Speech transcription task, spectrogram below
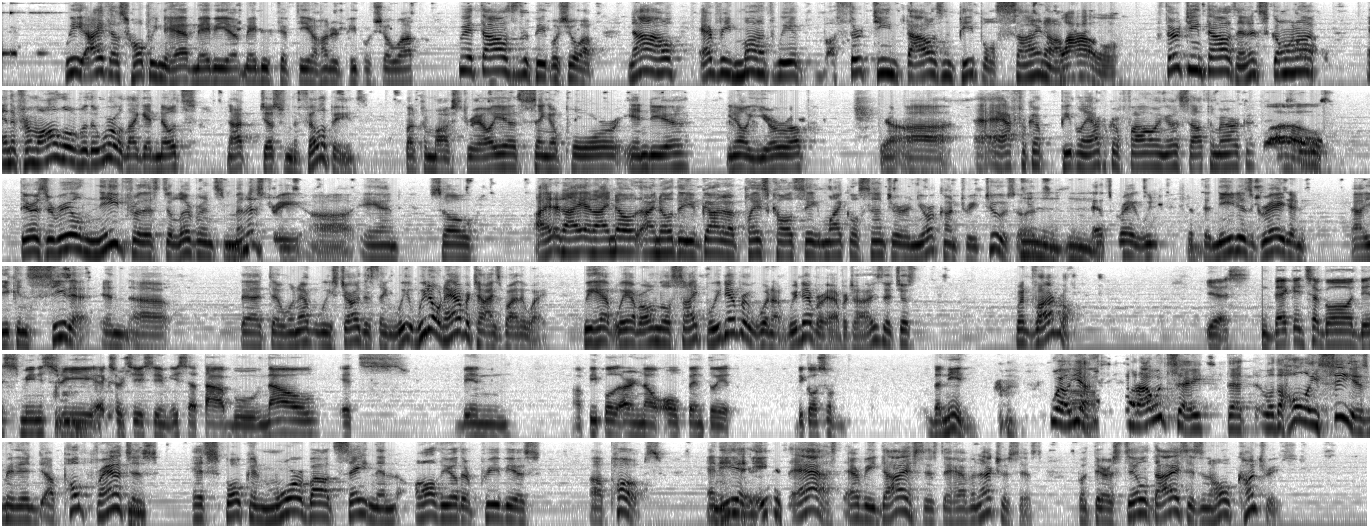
we I was hoping to have maybe uh, maybe 50, 100 people show up. We had thousands of people show up. Now every month we have 13,000 people sign up. Wow. 13,000. It's going up. And they're from all over the world. I get notes not just from the Philippines, but from Australia, Singapore, India, you know, Europe, uh, Africa, people in Africa following us, South America. Wow. So there's a real need for this deliverance ministry. Uh, and so I and I and I know I know that you've got a place called St. Michael Center in your country too. So that's Mm, mm. that's great. We the, the need is great, and uh, you can see that in uh, that uh, whenever we started this thing, we, we don't advertise. By the way, we have we have our own little site, but we never went up, we never advertised. It just went viral. Yes. Decades ago, this ministry exorcism is a taboo. Now it's been uh, people are now open to it because of the need. Well, yes, but I would say that well, the Holy See has been uh, Pope Francis has spoken more about Satan than all the other previous uh, popes, and he he has asked every diocese to have an exorcist, but there are still dioceses in whole countries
